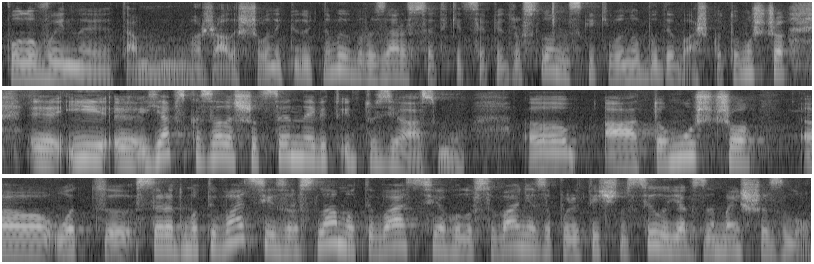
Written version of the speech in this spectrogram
половини там вважали, що вони підуть на вибори. Зараз все-таки це підросло. Наскільки воно буде важко, тому що е, і е, я б сказала, що це не від ентузіазму, а тому, що. е, От е, серед мотивації зросла мотивація голосування за політичну силу як за менше зло.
